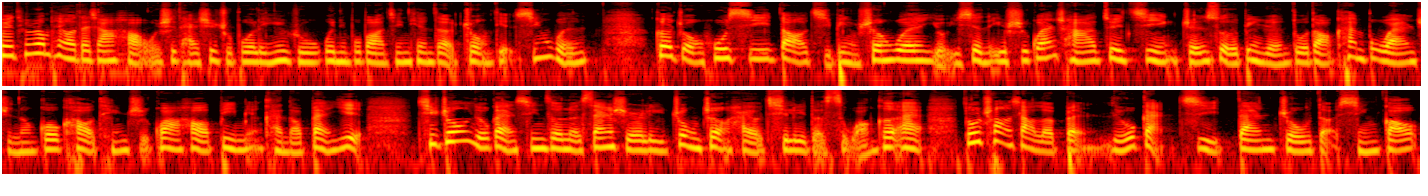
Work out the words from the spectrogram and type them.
位听众朋友，大家好，我是台视主播林一如，为您播报今天的重点新闻。各种呼吸道疾病升温，有一线的医师观察，最近诊所的病人多到看不完，只能够靠停止挂号，避免看到半夜。其中流感新增了三十二例重症，还有七例的死亡个案，都创下了本流感季单周的新高。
